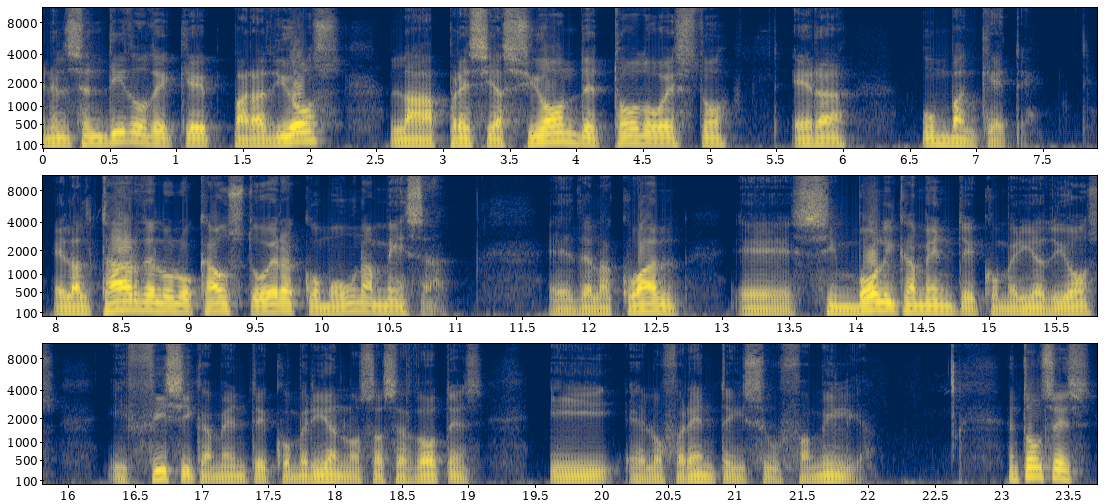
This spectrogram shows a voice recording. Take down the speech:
en el sentido de que para Dios la apreciación de todo esto era un banquete. el altar del holocausto era como una mesa eh, de la cual eh, simbólicamente comería Dios y físicamente comerían los sacerdotes y el oferente y su familia. Entonces,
